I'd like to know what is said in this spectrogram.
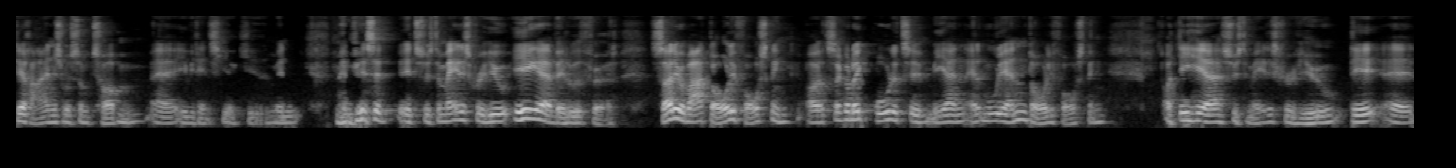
det regnes jo som toppen af evidenshierarkiet. Men, men hvis et, et systematisk review ikke er veludført, så er det jo bare dårlig forskning, og så kan du ikke bruge det til mere end alt muligt andet dårlig forskning. Og det her systematisk review, det øh,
